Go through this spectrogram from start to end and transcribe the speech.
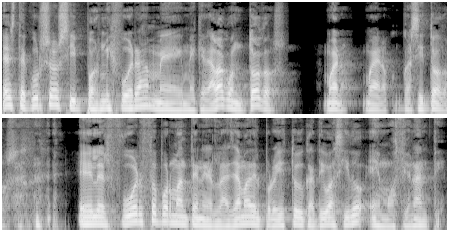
Este curso, si por mí fuera, me, quedaba con todos. Bueno, bueno, con casi todos. El esfuerzo por mantener la llama del proyecto educativo ha sido emocionante.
